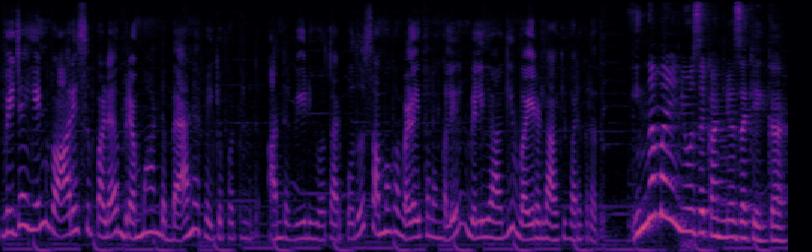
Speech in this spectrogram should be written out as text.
விஜயின் வாரிசு பட பிரம்மாண்ட பேனர் வைக்கப்பட்டுள்ளது. அந்த வீடியோ தற்போது சமூக வலைதளங்களில் வெளியாகி வைரலாகி வருகிறது. இந்த மாதிரி நியூஸை கண்டினியூஸாக கேட்க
